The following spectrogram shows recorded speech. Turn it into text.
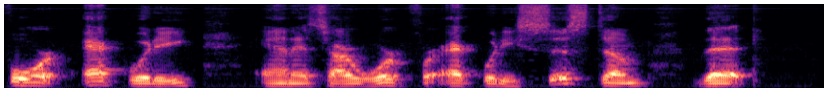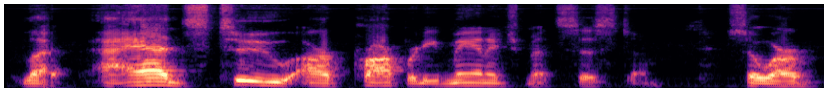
for Equity and it's our Work for Equity system that adds to our property management system. So our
